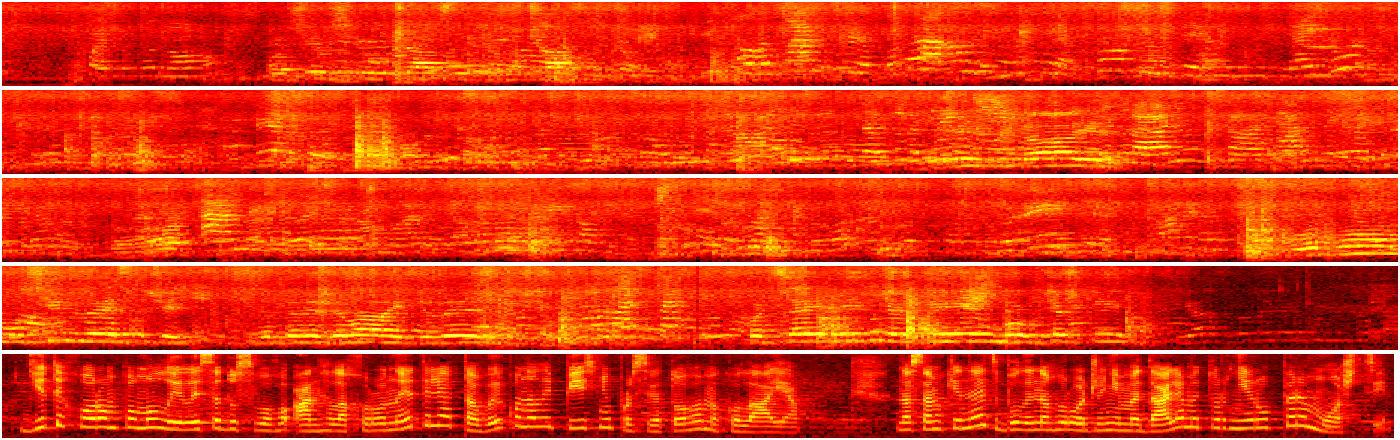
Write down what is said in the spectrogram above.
ходьте по одному. Оці всі учасникам, учасникам. Чекає. Одному всім вистачить. Не переживайте, вистачить. Хоч цей рік тяжкий був, тяжкий. Діти хором помолилися до свого ангела-хоронителя та виконали пісню про святого Миколая. Насамкінець були нагороджені медалями турніру переможці.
